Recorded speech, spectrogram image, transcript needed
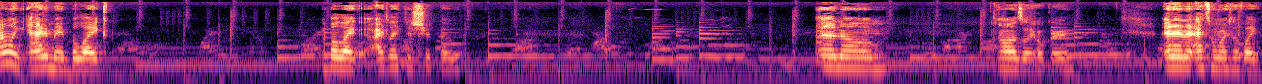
I don't like anime, but like, but like, I like this shirt though." And um, I was like, okay. And then I told myself like,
